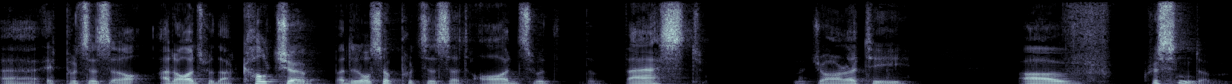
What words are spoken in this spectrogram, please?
Uh, it puts us at odds with our culture, but it also puts us at odds with the vast majority of Christendom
